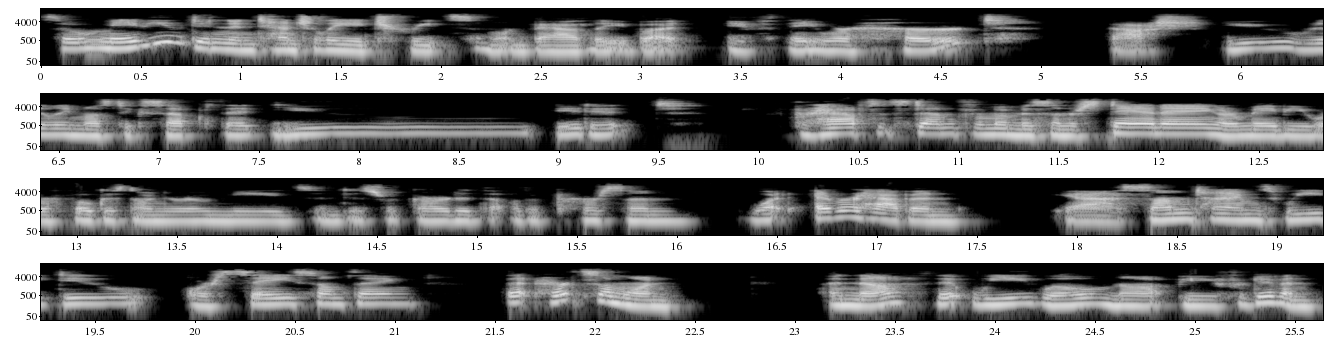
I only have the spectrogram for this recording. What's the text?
So maybe you didn't intentionally treat someone badly, but if they were hurt, gosh, you really must accept that you did it. Perhaps it stemmed from a misunderstanding, or maybe you were focused on your own needs and disregarded the other person. Whatever happened, yeah, sometimes we do or say something that hurts someone enough that we will not be forgiven.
